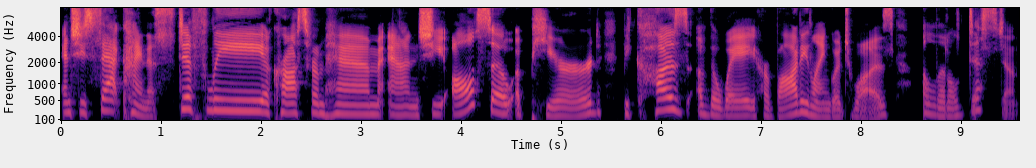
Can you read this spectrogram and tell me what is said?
and she sat kind of stiffly across from him. And she also appeared, because of the way her body language was, a little distant.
